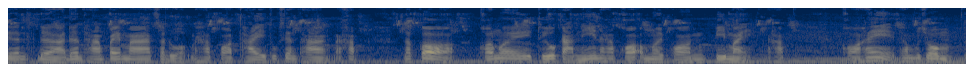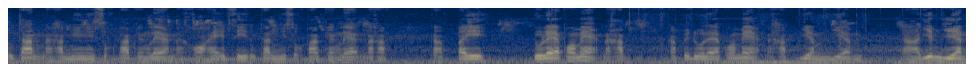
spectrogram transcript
เดินเดินเดินทางไปมาสะดวกนะครับ ปลอดภัยทุกเส้นทางนะครับ แล้วก็ขออำนวยถือโอกาสนี้นะครับ ขออำนวยพรปีใหม่นะครับ ขอให้ท่านผู้ชมทุกท่านนะครับ มีสุขภาพแข็งแรงนะขอให้ FC ทุกท่านมีสุขภาพแข็งแรงนะครับ กลับไปดูแลพ่อแม่นะครับ กลับไปดูแลพ่อแม่นะครับเยี่ยมเยี่ยมอ่าเยี่ยมเยียน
